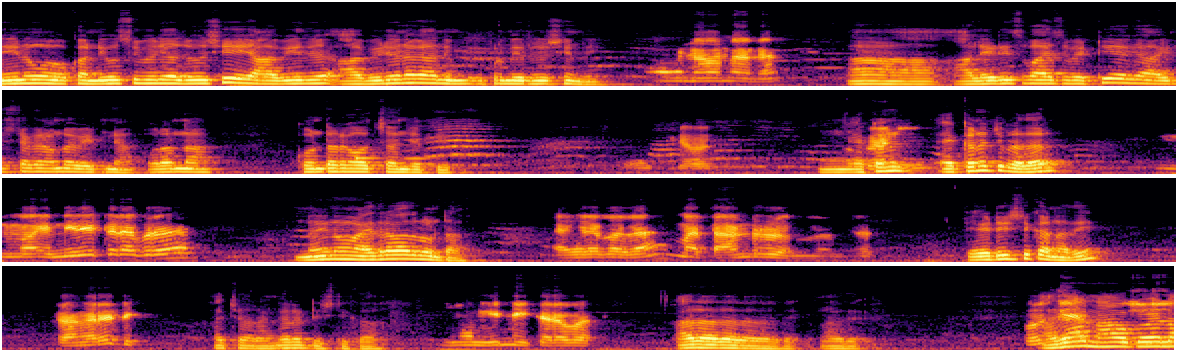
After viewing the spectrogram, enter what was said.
నేను ఒక న్యూస్ వీడియో చూసి ఆ వీడియో ఆ వీడియోనే కదా ఇప్పుడు మీరు చూసింది. ఆ, లేడీస్ వాయిస్ పెట్టి ఇన్స్టాగ్రామ్లో పెట్టిన. ఎవరన్నా కొంటారు కావచ్చు అని చెప్పి. ఎక్కడి నుంచి ఎక్కడి నుంచి బ్రదర్? నేను హైదరాబాద్లో ఉంటా. హైదరాబాద్? మా తాండ్రు ఏ డిస్టిక్ అన్నది? రంగారెడ్డి. అచ్చా రంగారెడ్డి డిస్టికా? అదే అదే అదే అదే అదే. అదే నా ఒకవేళ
